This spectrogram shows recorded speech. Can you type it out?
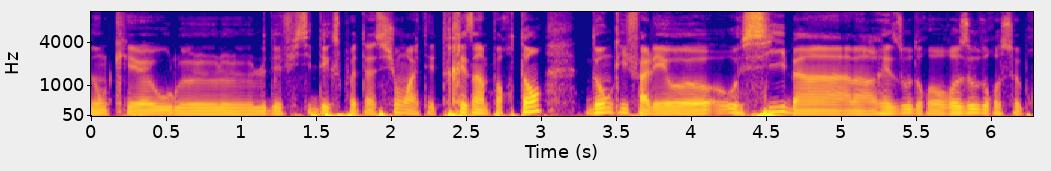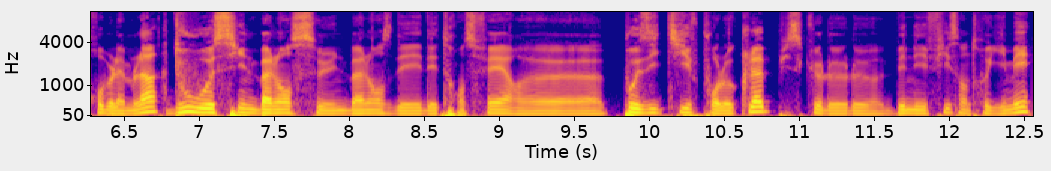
donc où le, déficit d'exploitation a été très important. Donc, il fallait aussi ben, résoudre, résoudre ce problème-là. D'où aussi une balance, une balance des, transferts positifs pour le club, puisque le, le bénéfice entre guillemets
